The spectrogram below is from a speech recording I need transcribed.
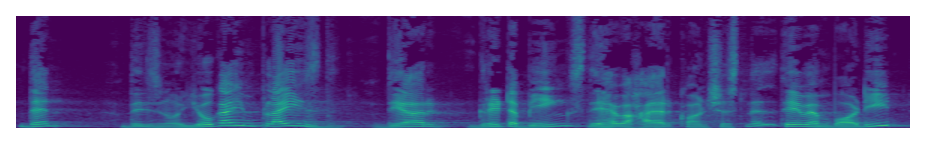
then there is no. Yoga implies they are greater beings, they have a higher consciousness, they have embodied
